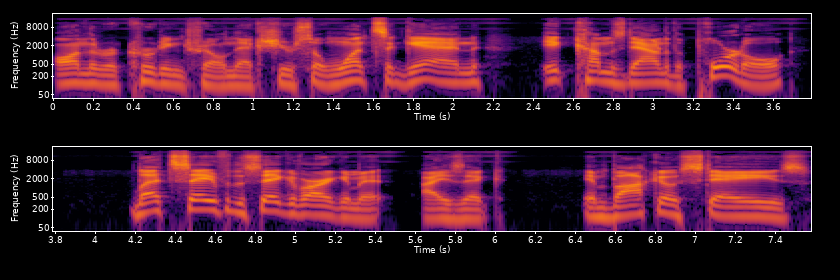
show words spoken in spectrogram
on the recruiting trail next year. So once again, it comes down to the portal let's say for the sake of argument, Isaac, Mgbako stays,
